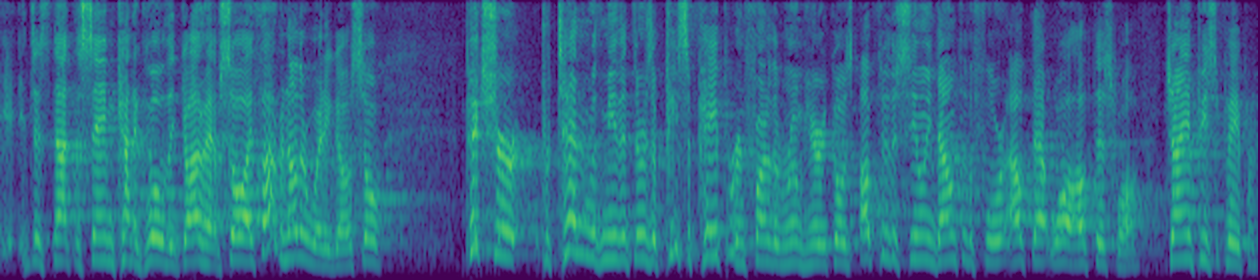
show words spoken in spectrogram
it's just not the same kind of glow that God would have. So I thought of another way to go. So picture, pretend with me that there's a piece of paper in front of the room here. It goes up through the ceiling, down to the floor, out that wall, out this wall. Giant piece of paper.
